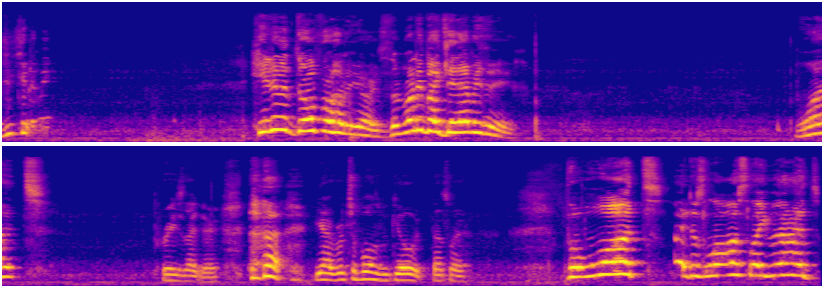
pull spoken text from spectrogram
Are you kidding me? He didn't even throw for 100 yards. The running back did everything. What? Praise that guy. yeah, Richard Paul's the goat. That's why. But what? I just lost like that.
